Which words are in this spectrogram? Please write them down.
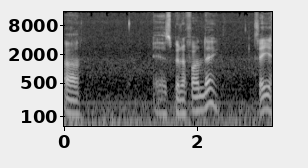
Uh, it's been a fun day. See ya.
